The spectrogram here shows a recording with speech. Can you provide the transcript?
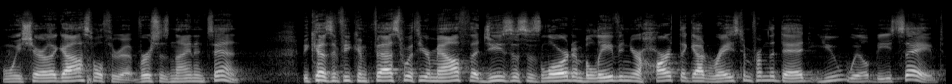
when we share the gospel through it, verses 9 and 10. Because if you confess with your mouth that Jesus is Lord and believe in your heart that God raised him from the dead, you will be saved.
